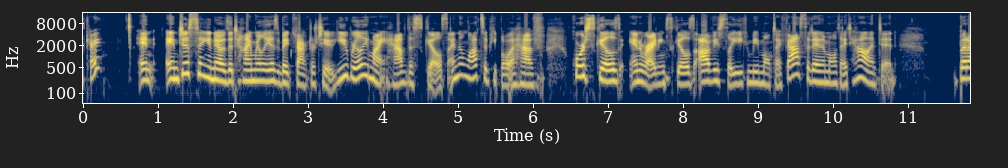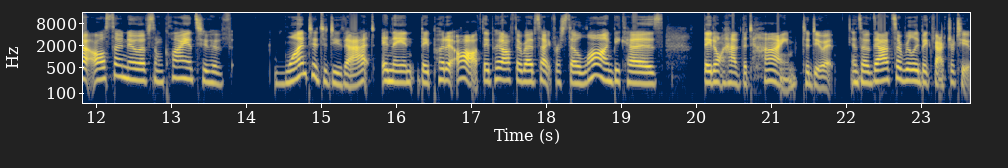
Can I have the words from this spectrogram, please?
Okay. And and just so you know, the time really is a big factor too. You really might have the skills. I know lots of people that have horse skills and writing skills. Obviously, you can be multifaceted and multi-talented. But I also know of some clients who have wanted to do that and they they put it off. They put off their website for so long because they don't have the time to do it. And so that's a really big factor too.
